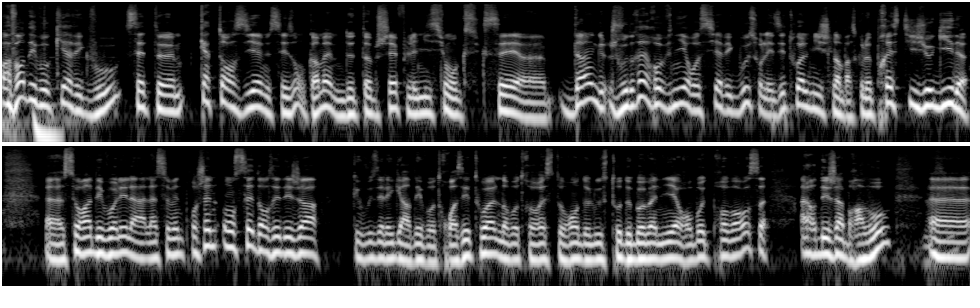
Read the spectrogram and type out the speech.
Avant d'évoquer avec vous cette euh, 14e saison quand même de Top Chef, l'émission au succès euh, dingue, je voudrais revenir aussi avec vous sur les étoiles Michelin, parce que le prestigieux guide euh, sera dévoilé la, la semaine prochaine. On sait d'ores et déjà que vous allez garder vos trois étoiles dans votre restaurant de Lousteau de Beaumanière au Beau de Provence. Alors déjà, bravo. Euh,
